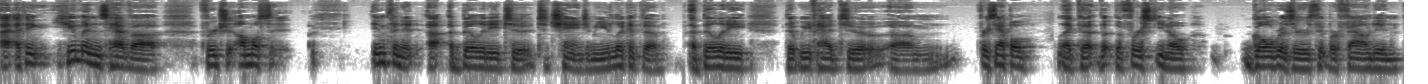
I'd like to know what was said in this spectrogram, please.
I, I think humans have a virtually almost infinite uh, ability to to change. I mean, you look at the ability that we've had to, um, for example, like the, the, the first, you know, gold reserves that were found in,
